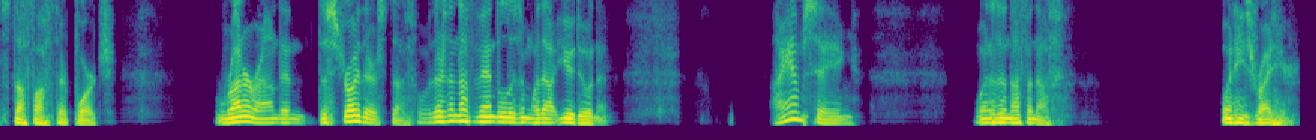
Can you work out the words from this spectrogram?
stuff off their porch run around and destroy their stuff. There's enough vandalism without you doing it. I am saying, when is enough enough? When he's right here.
